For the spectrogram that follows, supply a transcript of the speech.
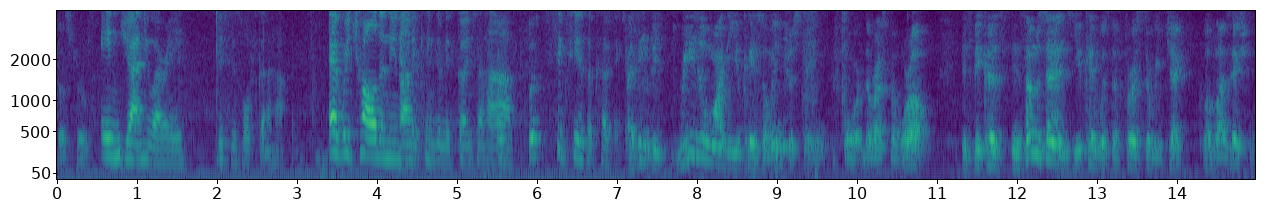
that's true. in January, this is what's going to happen. Every child in the United Kingdom is going to have uh, But six years of coding. I think the reason why the UK is so interesting for the rest of the world is because, in some sense, UK was the first to reject globalization,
